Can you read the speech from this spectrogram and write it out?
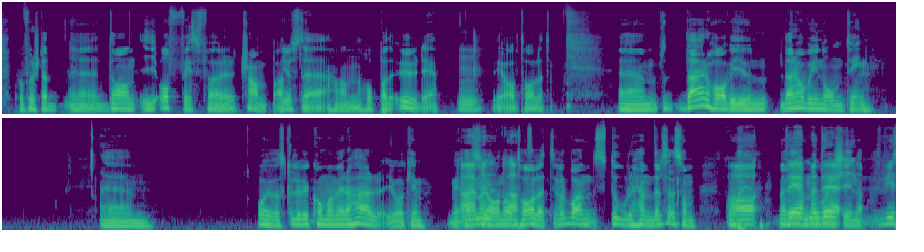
på första eh, dagen i Office för Trump, att eh, han hoppade ur det, Mm. det avtalet. Så där, har vi ju, där har vi ju någonting. Ehm, oj, vad skulle vi komma med det här Joakim? Med Nej, ASEAN-avtalet? Det är väl bara en stor händelse som, Ja, när vi det, ändå men var i det, Kina. vi,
